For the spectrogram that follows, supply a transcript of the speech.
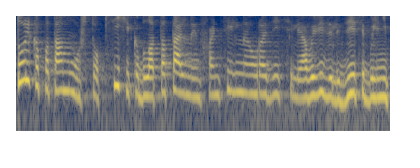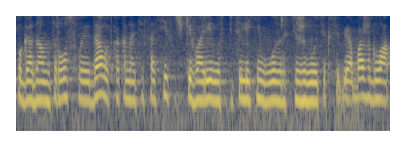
только потому, что психика была тотально инфантильная у родителей, а вы видели, дети были не по годам взрослые, да, вот как она эти сосисочки варила в пятилетнем возрасте, животик себе обожгла,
